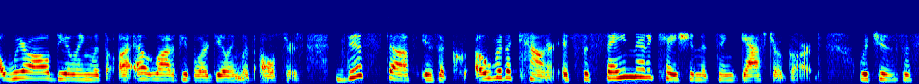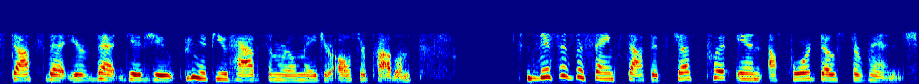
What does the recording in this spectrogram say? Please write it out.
we're all dealing with uh, a lot of people are dealing with ulcers. This stuff is a over the counter. It's the same medication that's in GastroGard, which is the stuff that your vet gives you if you have some real major ulcer problems. This is the same stuff. It's just put in a four dose syringe.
